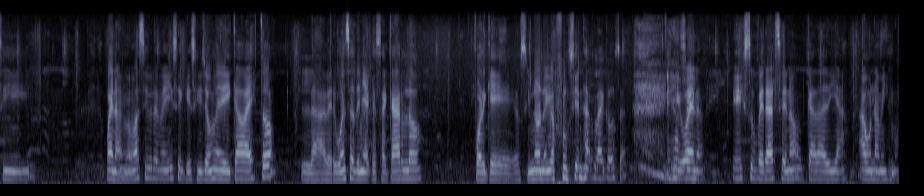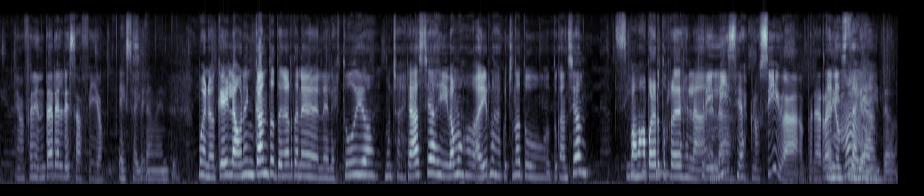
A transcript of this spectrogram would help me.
si... Bueno, mi mamá siempre me dice que si yo me dedicaba a esto, la vergüenza tenía que sacarlo porque si no, no iba a funcionar la cosa. y bueno, es superarse, ¿no? Cada día a uno mismo. Enfrentar el desafío. Exactamente. Bueno, Keila, un encanto tenerte en el, estudio. Muchas gracias y vamos a irnos escuchando tu, tu canción. Vamos a poner tus redes en la... Primicia exclusiva para Radio Mundo.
